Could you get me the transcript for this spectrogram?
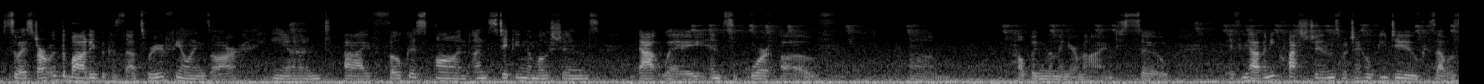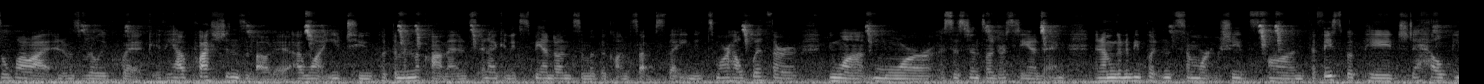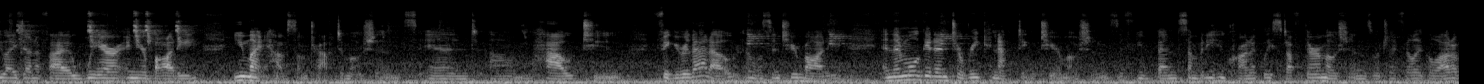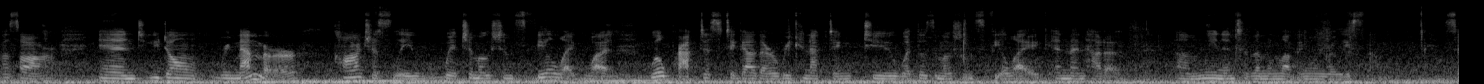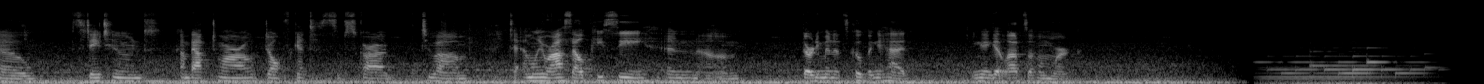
so I start with the body because that's where your feelings are, and I focus on unsticking emotions that way in support of um, helping them in your mind. So if you have any questions, which I hope you do because that was a lot and it was really quick, if you have questions about it, I want you to put them in the comments and I can expand on some of the concepts that you need some more help with or you want more assistance understanding. And I'm going to be putting some worksheets on the Facebook page to help you identify where in your body you might have some trapped emotions and um, how to figure that out and listen to your body and then we'll get into reconnecting to your emotions. If you've been somebody who chronically stuffed their emotions, which I feel like a lot of us are, and you don't remember consciously which emotions feel like what, we'll practice together reconnecting to what those emotions feel like and then how to um, lean into them and lovingly release them. So stay tuned, come back tomorrow. Don't forget to subscribe to, um, to Emily Ross LPC and um, 30 Minutes Coping Ahead. You're gonna get lots of homework.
